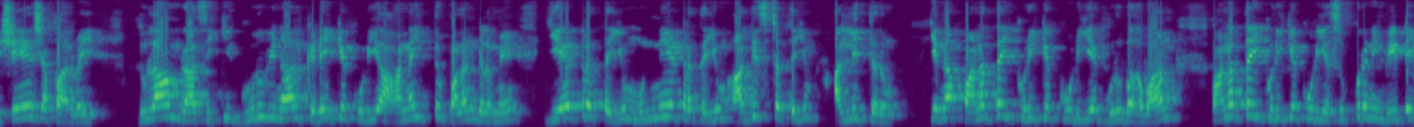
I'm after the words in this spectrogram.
விசேஷ பார்வை. துலாம் ராசிக்கு குருவினால் கிடைக்கக்கூடிய அனைத்து பலன்களுமே ஏற்றத்தையும் முன்னேற்றத்தையும் அதிர்ஷ்டத்தையும் அள்ளித்தரும். ஏன்னா பணத்தை குறிக்கக்கூடிய குரு பகவான் பணத்தை குறிக்கக்கூடிய சுக்கிரனின் வீட்டை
